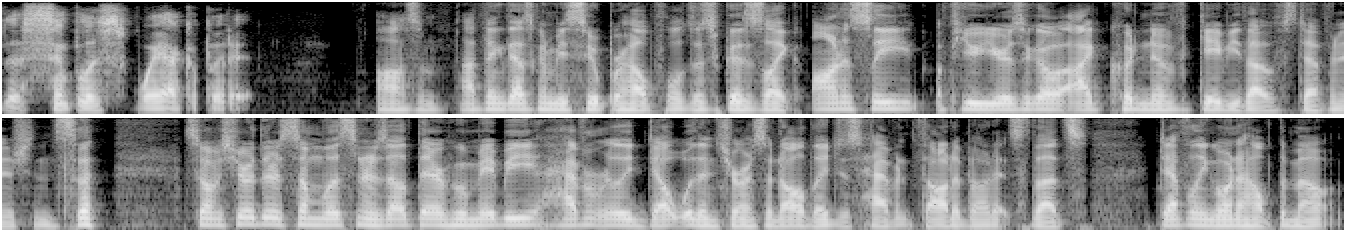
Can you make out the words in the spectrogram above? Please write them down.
the simplest way I could put it. Awesome. I think that's going to be super helpful just because like honestly, a few years ago I couldn't have gave you those definitions. so I'm sure there's some listeners out there who maybe haven't really dealt with insurance at all. They just haven't thought about it. So that's definitely going to help them out.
